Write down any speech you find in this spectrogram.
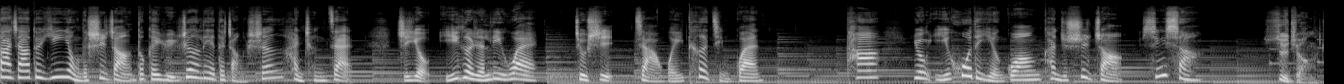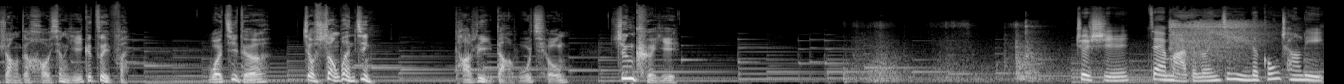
大家对英勇的市长都给予热烈的掌声和称赞。只有一个人例外，就是贾维特警官。他用疑惑的眼光看着市长，心想：市长长得好像一个罪犯，我记得叫尚万进，他力大无穷，真可疑。这时，在马德伦经营的工厂里，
